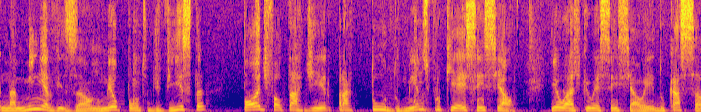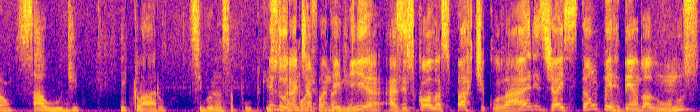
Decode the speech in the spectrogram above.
na minha visão, no meu ponto de vista, pode faltar dinheiro para tudo, menos para o que é essencial. E eu acho que o essencial é educação, saúde e, claro, segurança pública. Isso e durante a pandemia, as escolas particulares já estão perdendo alunos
